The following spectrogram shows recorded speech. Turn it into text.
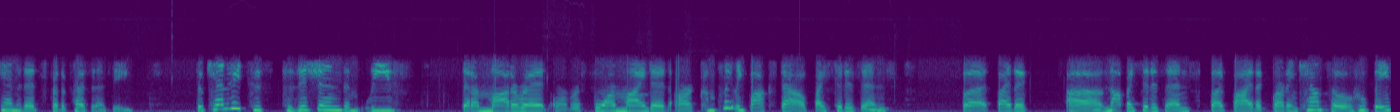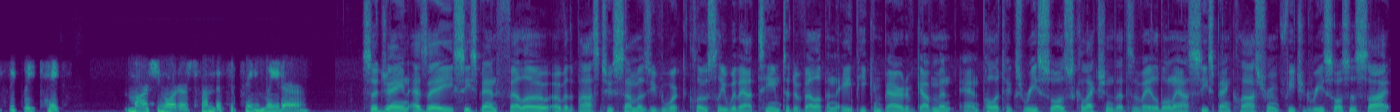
candidates for the presidency. So candidates whose positions and beliefs that are moderate or reform minded are completely boxed out by citizens, but by the uh, not by citizens, but by the Guardian Council, who basically takes marching orders from the supreme leader. So, Jane, as a C SPAN fellow over the past two summers, you've worked closely with our team to develop an AP Comparative Government and Politics resource collection that's available on our C SPAN Classroom featured resources site.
